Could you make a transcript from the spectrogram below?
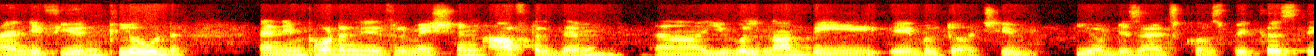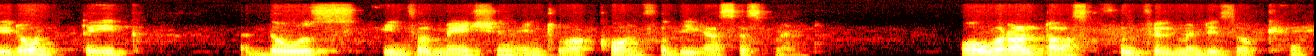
and if you include an important information after them, uh, you will not be able to achieve your desired scores because they don't take those information into account for the assessment. Overall task fulfillment is okay.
